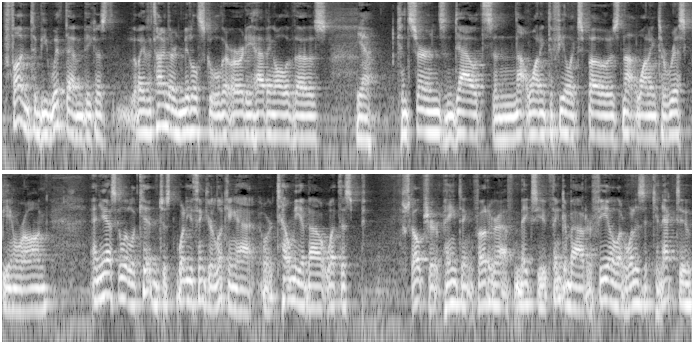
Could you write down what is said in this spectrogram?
fun to be with them because by the time they're in middle school, they're already having all of those yeah concerns and doubts and not wanting to feel exposed, not wanting to risk being wrong. And you ask a little kid, just what do you think you're looking at? Or tell me about what this sculpture, painting, photograph makes you think about or feel, or what does it connect to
